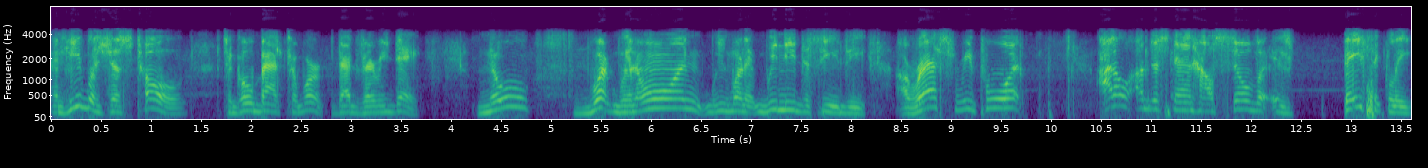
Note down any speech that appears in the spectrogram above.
And he was just told to go back to work that very day. Know what went on. We wanted we need to see the arrest report. I don't understand how Silver is basically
